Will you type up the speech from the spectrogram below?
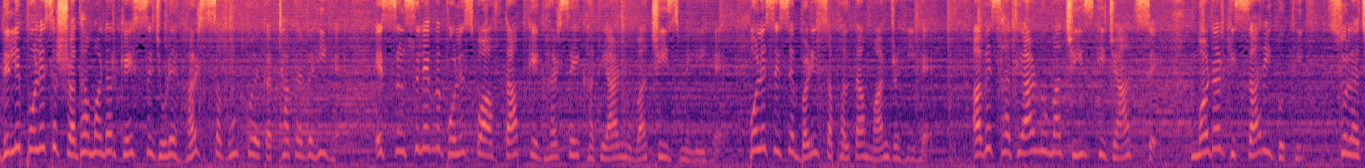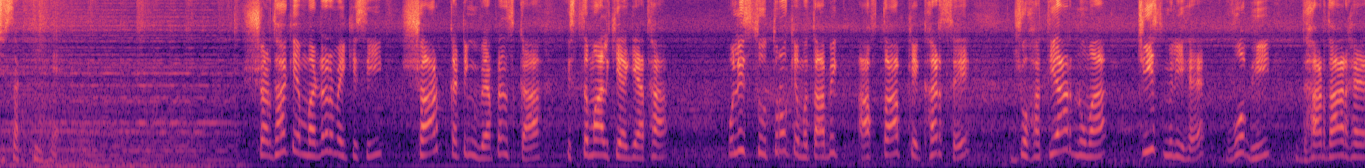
Delhi police Shraddha murder case से जुड़े हर सबूत को इकट्ठा कर रही है। इस सिलसिले में पुलिस को आफ्ताब के घर से एक हथियार नुमा चीज़ मिली है। पुलिस इसे बड़ी सफलता मान रही है। अब इस हथियार नुमा चीज़ की जाँच से मर्डर की सारी गुत्थी सुलझ सकती है। श्रद्धा के मर्डर में किसी शार्प कटिंग वेपन्स का इस्तेमाल किया गया था। पुलिस सूत्रों के मुताबिक आफ्ताब के घर से जो हथियार नुमा चीज़ मिली है, वो भी धारदार है।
